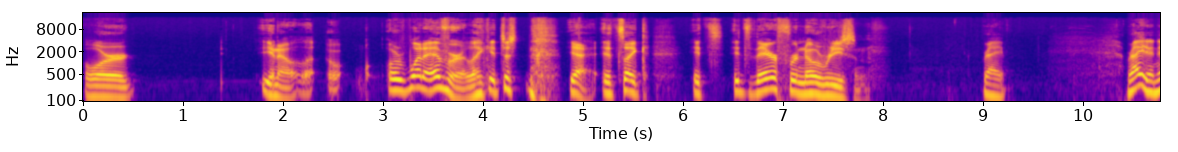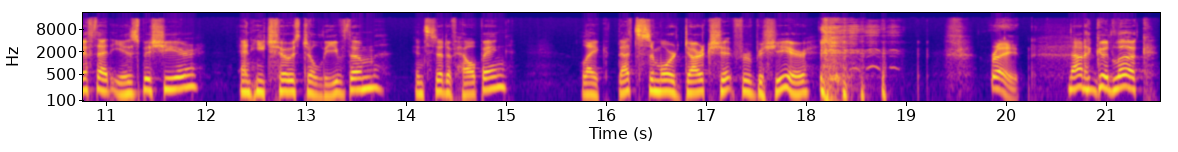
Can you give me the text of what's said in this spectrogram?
Or, you know, or, whatever. Like, it just, yeah, it's like, it's it's there for no reason. Right. Right, and if that is Bashir and he chose to leave them instead of helping, like that's some more dark shit for Bashir. Right. Not a good look.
